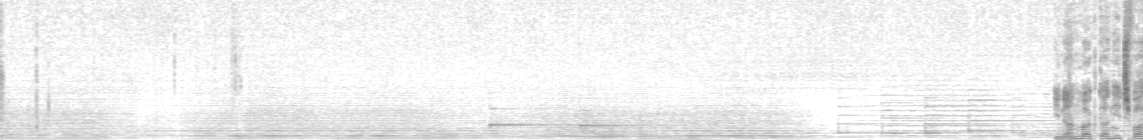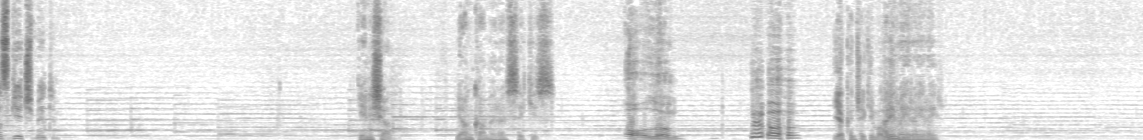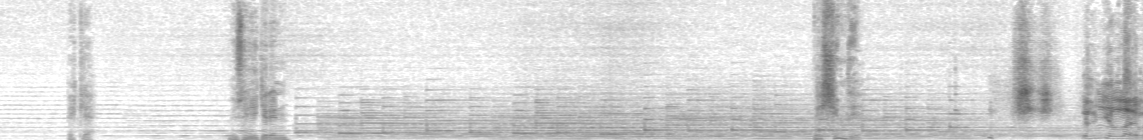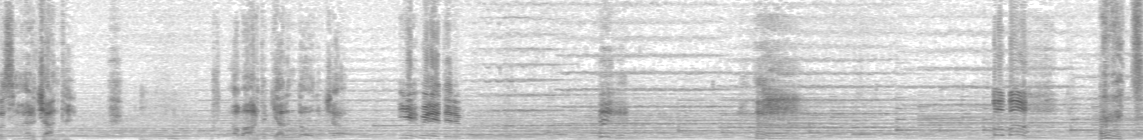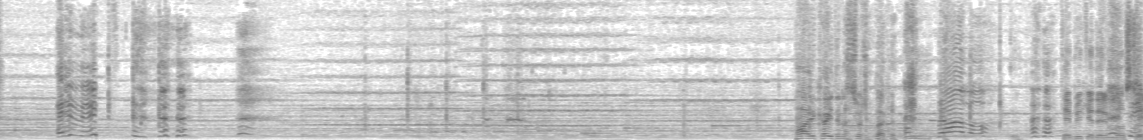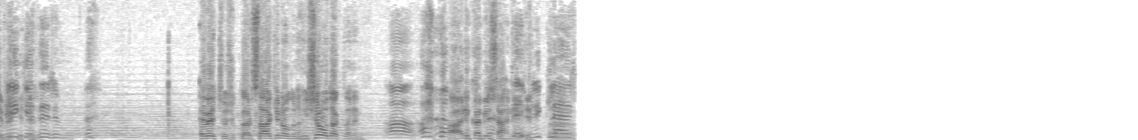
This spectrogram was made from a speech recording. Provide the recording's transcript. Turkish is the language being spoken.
İnanmaktan hiç vazgeçmedim. Geniş al. Yan kamera 8. Oğlum. Yakın çekim Hayır alayım mı? hayır hayır hayır. Bekle. Müziğe girin. Ve şimdi Yıllarımız harcandı. Ama artık yanında olacağım. Yemin ederim. Baba. evet. Evet. Harikaydınız çocuklar. Bravo. Tebrik ederim dostum. Tebrik ederim. evet çocuklar sakin olun işe odaklanın. Aa, Harika bir sahneydi. tebrikler.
